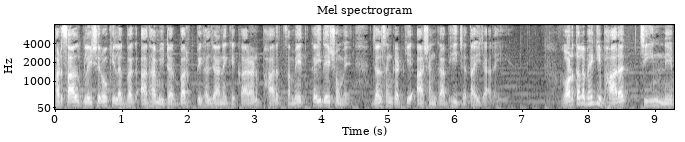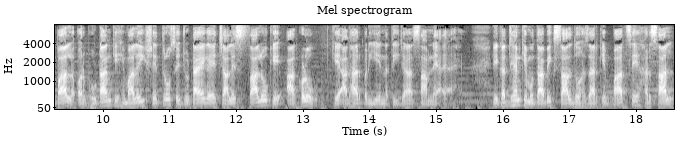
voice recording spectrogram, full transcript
हर साल ग्लेशियरों की लगभग आधा मीटर बर्फ़ पिघल जाने के कारण भारत समेत कई देशों में जल संकट की आशंका भी जताई जा रही है। गौरतलब है कि भारत, चीन, नेपाल और भूटान के हिमालयी क्षेत्रों से जुटाए गए 40 सालों के आंकड़ों के आधार पर यह नतीजा सामने आया है। एक अध्ययन के मुताबिक साल 2000 के बाद से हर साल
